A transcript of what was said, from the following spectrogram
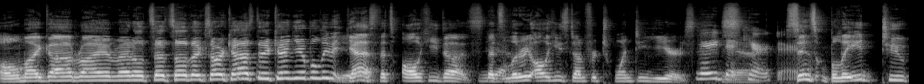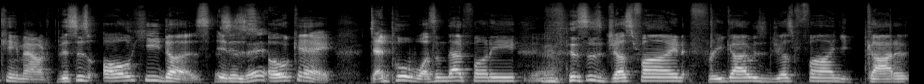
"Oh my god, Ryan Reynolds said something sarcastic. Can you believe it?" Yeah. Yes, that's all he does. That's Yeah. literally all he's done for 20 years. Very dick Yeah. character. Since Blade 2 came out, this is all he does. This it is is, it. okay. Deadpool wasn't that funny. Yeah. This is just fine. Free Guy was just fine. You gotta.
